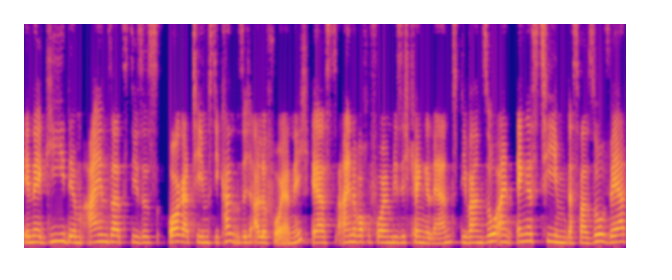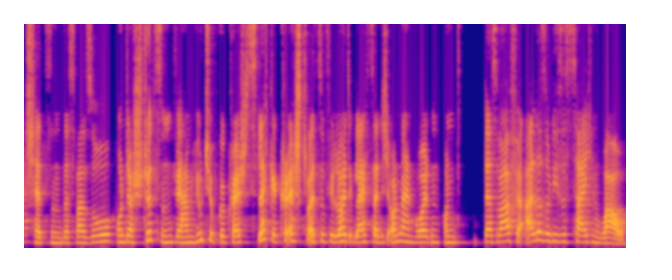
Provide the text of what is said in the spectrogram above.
Energie, dem Einsatz dieses Orga-Teams, die kannten sich alle vorher nicht. Erst eine Woche vorher haben die sich kennengelernt. Die waren so ein enges Team, das war so wertschätzend, das war so unterstützend. Wir haben YouTube gecrashed, Slack gecrashed, weil zu viele Leute gleichzeitig online wollten. Und das war für alle so dieses Zeichen, wow,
